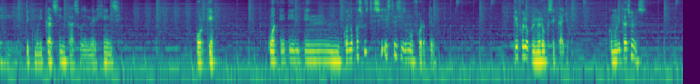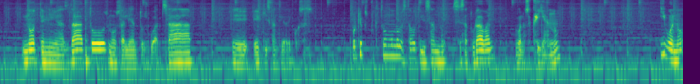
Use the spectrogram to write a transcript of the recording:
eh, de comunicarse en caso de emergencia. ¿Por qué? cuando pasó este, este sismo fuerte, ¿qué fue lo primero que se cayó? Comunicaciones. No tenías datos, no salían tus WhatsApp, eh, X cantidad de cosas. ¿Por qué? Pues porque todo el mundo lo estaba utilizando, se saturaban, bueno, se caían, ¿no? Y bueno,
